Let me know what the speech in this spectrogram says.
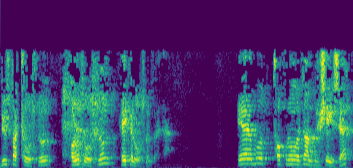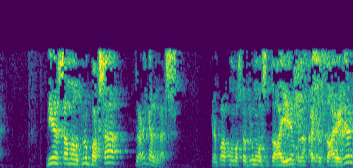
Düz taş olsun, anıt olsun, heykel olsun böyle. Eğer bu tapınılacak bir şey ise bir insan bana durup baksa zarar gelmez. Yani bakmaması, durmaması daha iyi, oradan kaçması daha iyidir.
